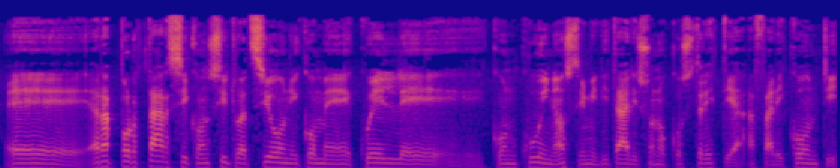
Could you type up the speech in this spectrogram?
eh, rapportarsi con situazioni come quelle con cui i nostri militari sono costretti a, a fare i conti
